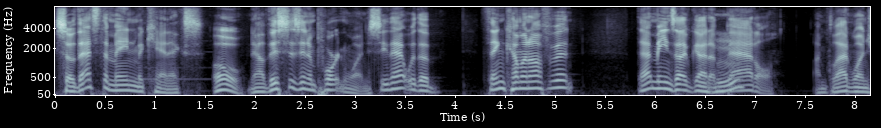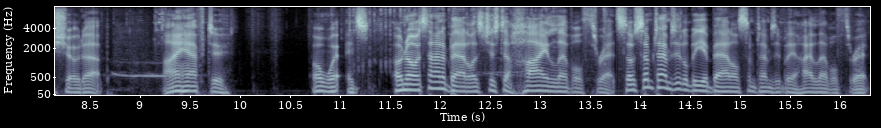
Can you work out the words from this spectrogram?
So that's the main mechanics. Oh, now this is an important one. You see that with a thing coming off of it? That means I've got mm -hmm. a mm-hmm. battle. I'm glad one showed up. I have to Oh, what? It's oh no, it's not a battle. It's just a high level threat. So sometimes it'll be a battle, sometimes it'll be a high level threat.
